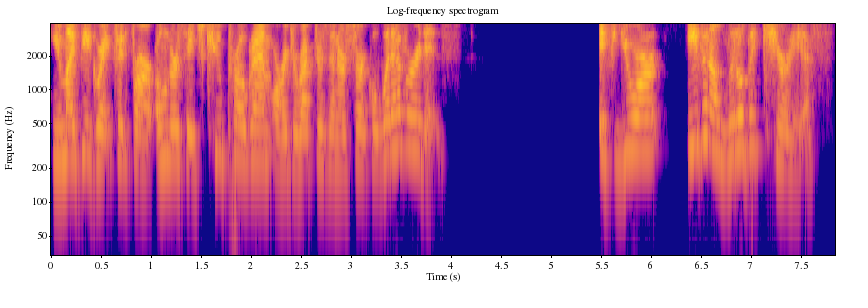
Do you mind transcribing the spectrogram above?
You might be a great fit for our Owners HQ program or a Directors Inner Circle, whatever it is. If you're even a little bit curious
